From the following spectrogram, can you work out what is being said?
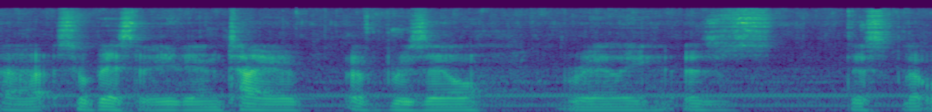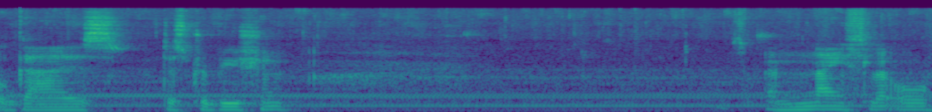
Uh, so basically the entire of Brazil really is this little guy's distribution. It's a nice little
